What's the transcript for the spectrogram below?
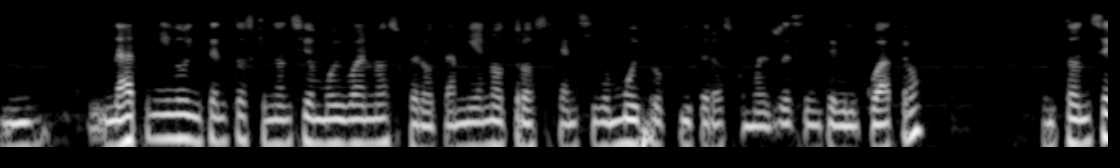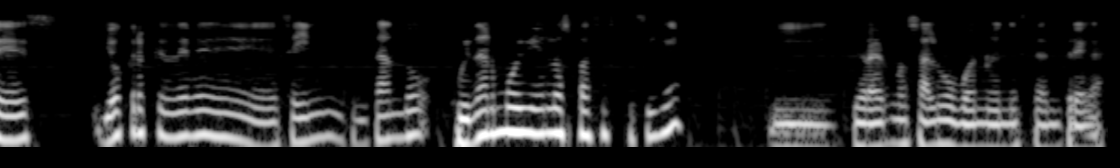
Mm, ha tenido intentos que no han sido muy buenos, pero también otros que han sido muy fructíferos, como el Resident Evil 4. Entonces, yo creo que debe seguir intentando cuidar muy bien los pasos que sigue y traernos algo bueno en esta entrega.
